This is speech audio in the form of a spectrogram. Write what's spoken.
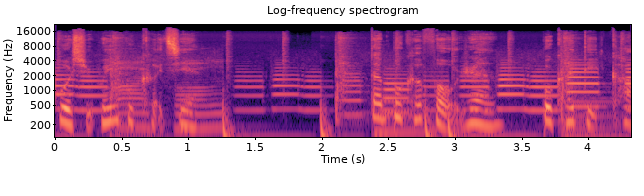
或许微不可见，但不可否认，不可抵抗。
